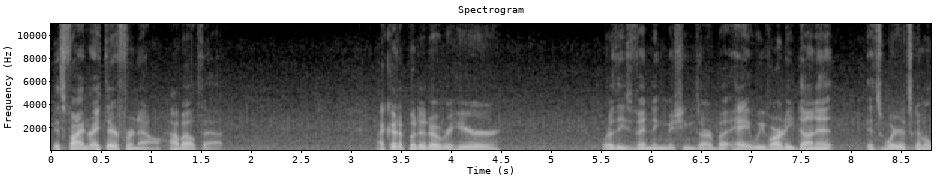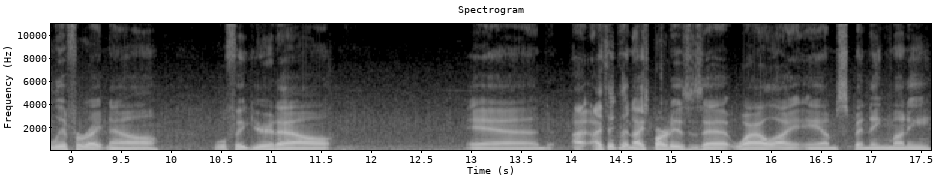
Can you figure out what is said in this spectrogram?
It's fine right there for now. How about that? I could have put it over here where these vending machines are, but hey, we've already done it. It's where it's going to live for right now. We'll figure it out. And I, I think the nice part is is that while I am spending money,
